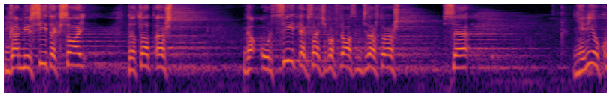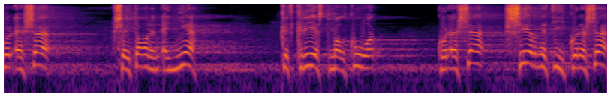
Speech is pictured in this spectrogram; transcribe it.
nga mirësitë e kësaj, do të thotë është nga urtësitë e kësaj që po flasim gjithashtu është se njeriu kur e sheh shejtanin e njeh këtë krijesë të mallkuar kur e sheh sherrin e tij, kur e sheh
